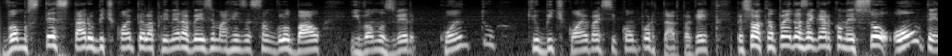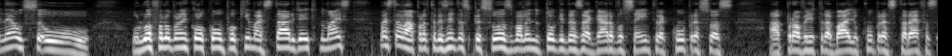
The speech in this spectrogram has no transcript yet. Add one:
vamos testar o Bitcoin pela primeira vez em uma recessão global e vamos ver quanto que o Bitcoin vai se comportar, tá ok? Pessoal, a campanha da Zagar começou ontem, né? O, o, o Lua falou para mim colocou um pouquinho mais tarde aí e tudo mais, mas tá lá, para 300 pessoas, valendo o token da Zagar, você entra, cumpre as suas, a prova de trabalho, cumpre as tarefas,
